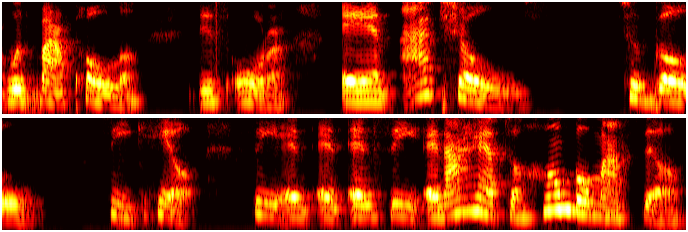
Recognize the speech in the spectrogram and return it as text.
with bipolar disorder, and I chose to go seek help. See, and and and see, and I had to humble myself.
